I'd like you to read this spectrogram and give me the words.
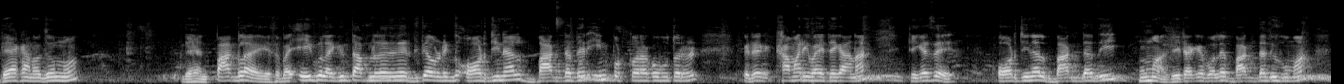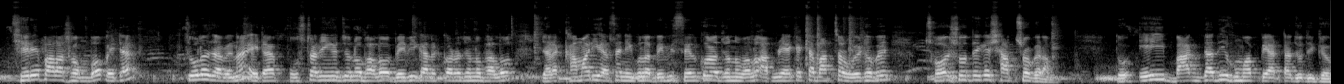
দেখানোর জন্য। দেখেন, পাগলা হয়ে গেছে ভাই। এইগুলা কিন্তু আপনারা দিতে পারবেন কিন্তু অরিজিনাল বাগদাদের ইম্পোর্ট করা কবুতরের, এটা খামারি ভাই থেকে আনা, ঠিক আছে? অরিজিনাল বাগদাদি হুমা, যেটাকে বলে বাগদাদি হুমা, ছেড়ে পালা সম্ভব, এটা চলে যাবে না, এটা পোস্টারিংয়ের জন্য ভালো বেবি কালেক্ট করার জন্য ভালো, যারা খামারি আছেন, এগুলো বেবি সেল করার জন্য ভালো, আপনি এক একটা বাচ্চার ওয়েট হবে ছয়শো থেকে সাতশো গ্রাম। তো এই বাগদাদি হুমা পেয়ারটা যদি কেউ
